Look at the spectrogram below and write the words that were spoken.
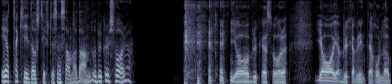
är Takida och Stiftelsen samma band? Vad brukar du svara? jag brukar jag svara. Ja, jag brukar väl inte hålla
